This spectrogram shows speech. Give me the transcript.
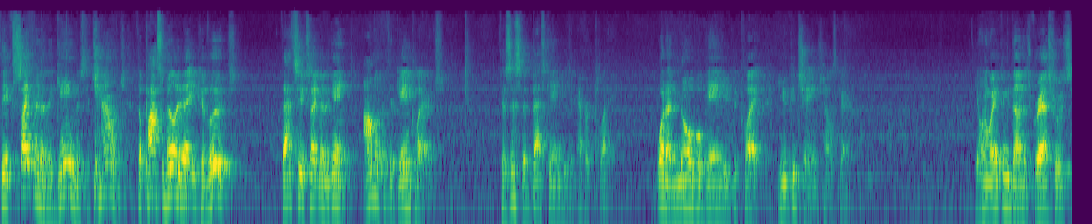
The excitement of the game is the challenge. The possibility that you could lose. That's the excitement of the game. I'm looking for game players because this is the best game you could ever play. What a noble game you could play. You could change healthcare. The only way it can be done is grassroots,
